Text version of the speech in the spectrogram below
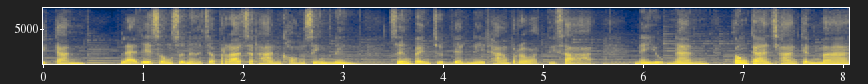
ริกัน และได้ทรงเสนอจะพระราชทานของสิ่งหนึ่ง ซึ่งเป็นจุดเด่นในทางประวัติศาสตร์ ในยุคนั้นต้องการช้างกันมาก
